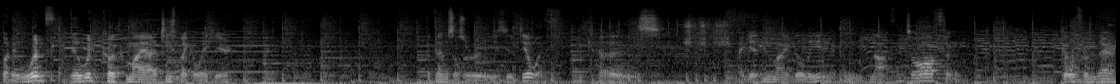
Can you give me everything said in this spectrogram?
but it would it would cook my uh, T-Spike away here. But then it's also really easy to deal with because I get in my Gallade and I can knock things off and go from there.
